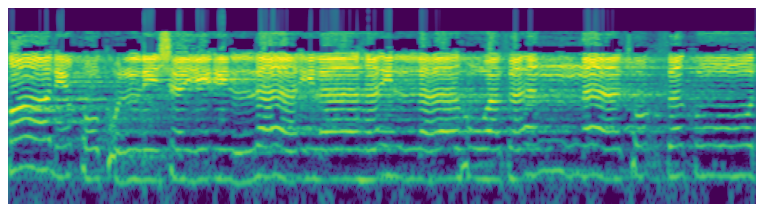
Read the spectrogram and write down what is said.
خالق كل شيء لا إله إلا هو فأنا تؤفكون.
